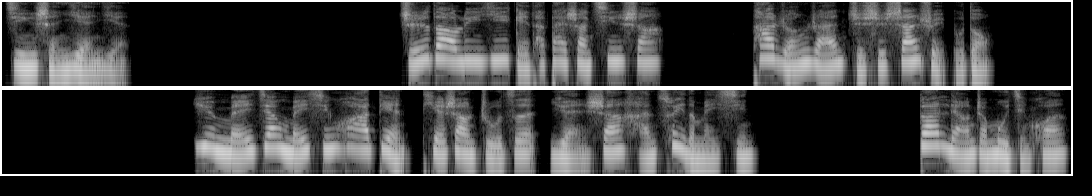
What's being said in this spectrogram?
精神奄奄。直到绿衣给他戴上轻纱，他仍然只是山水不动。玉梅将眉心花钿贴上主子远山含翠的眉心，端量着穆景欢。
